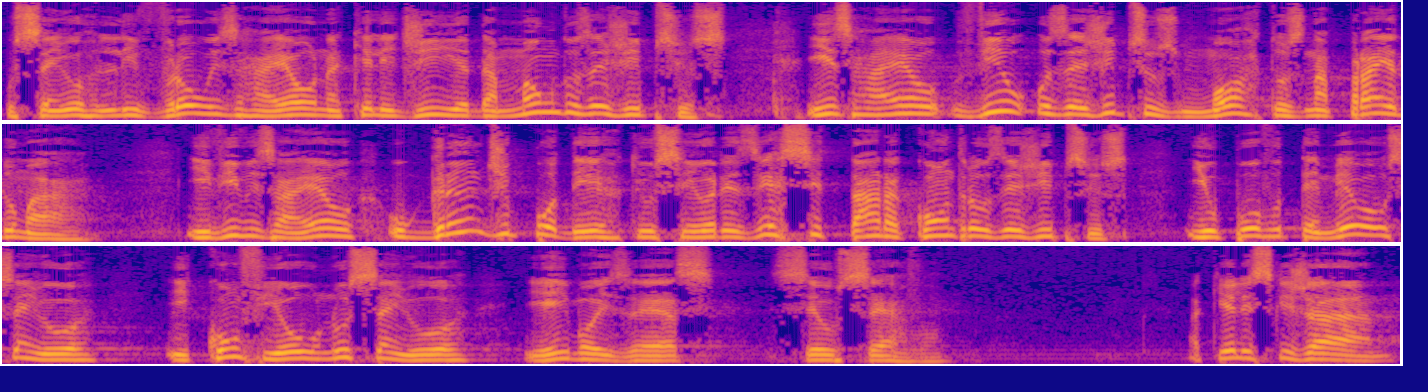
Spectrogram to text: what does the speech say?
o Senhor livrou Israel naquele dia da mão dos egípcios. E Israel viu os egípcios mortos na praia do mar. E viu Israel o grande poder que o Senhor exercitara contra os egípcios. E o povo temeu ao Senhor e confiou no Senhor e em Moisés, seu servo. Aqueles que já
